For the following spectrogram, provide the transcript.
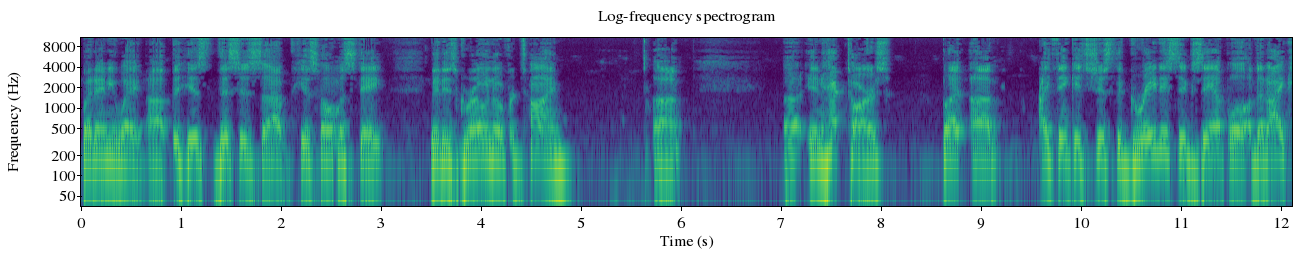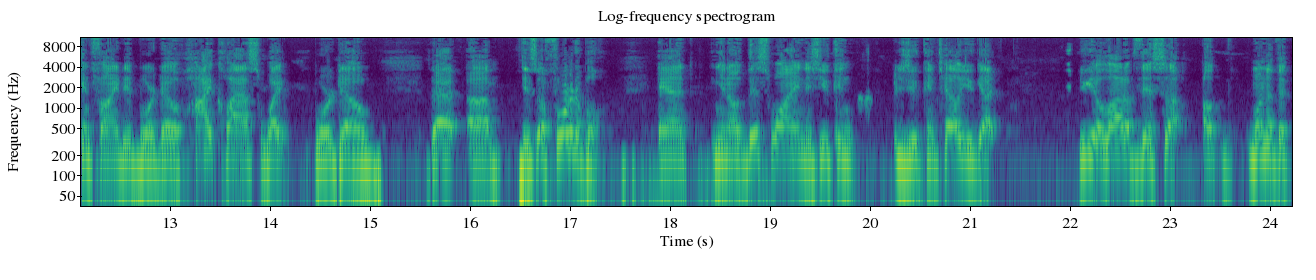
But anyway, uh, his this is uh, his home estate that has grown over time uh, uh, in hectares, but um, I think it's just the greatest example that I can find in Bordeaux of high class white Bordeaux that um, is affordable. And you know, this wine, as you can as you can tell, you get you get a lot of this. Uh, uh, one of the,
